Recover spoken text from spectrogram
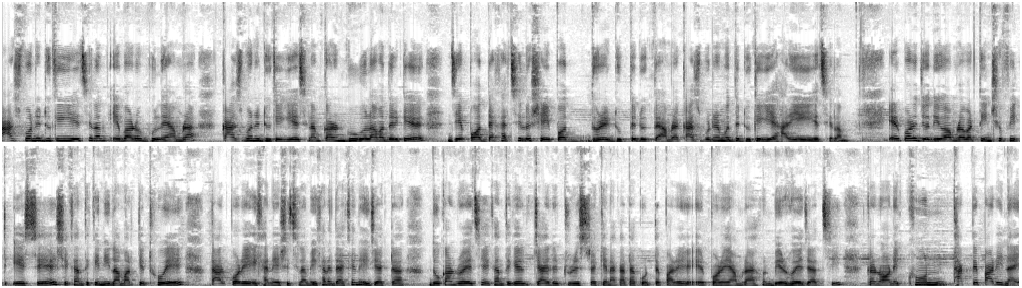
কাশ বনে ঢুকে গিয়েছিলাম। এবারও ভুলে আমরা কাশ বনে ঢুকে গিয়েছিলাম, কারণ গুগল আমাদেরকে যে পথ দেখাচ্ছিল, সেই পথ ধরে ঢুকতে ঢুকতে আমরা কাশ বনের মধ্যে ঢুকে গিয়ে হারিয়ে গিয়েছিলাম। এরপরে যদিও আমরা আবার তিনশো ফিট এসে সেখান থেকে নীলা মার্কেট হয়ে তারপরে এখানে এসেছিলাম। এখানে দেখেন, এই যে একটা দোকান রয়েছে, এখান থেকে চাইলে টুরিস্টরা কেনাকাটা করতে পারে। এরপরে আমরা এখন বের হয়ে যাচ্ছি, কারণ অনেকক্ষণ থাকতে পারি নাই।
